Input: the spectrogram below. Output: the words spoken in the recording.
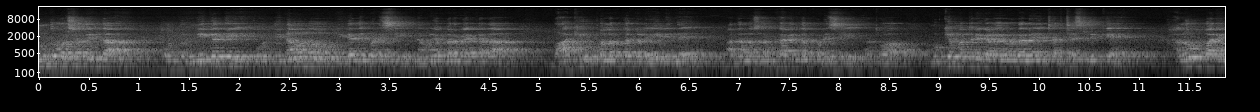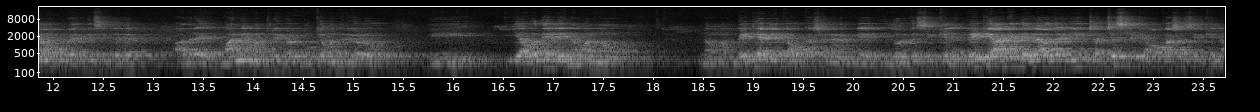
ಒಂದು ವರ್ಷದಿಂದ ಒಂದು ನಿಗದಿ, ಒಂದು ದಿನವನ್ನು ನಿಗದಿಪಡಿಸಿ ನಮಗೆ ಬರಬೇಕಾದ ಬಾಕಿ ಉಪಲಬ್ಧಗಳು ಏನಿದೆ ಅದನ್ನು ಸರ್ಕಾರದಿಂದ ಪಡಿಸಿ ಅಥವಾ ಮುಖ್ಯಮಂತ್ರಿಗಳೊಡನೆ ಚರ್ಚಿಸಲಿಕ್ಕೆ ಹಲವು ಬಾರಿ ನಾವು ಪ್ರಯತ್ನಿಸಿದ್ದೇವೆ. ಆದರೆ ಮಾನ್ಯ ಮಂತ್ರಿಗಳು, ಮುಖ್ಯಮಂತ್ರಿಗಳು ಈ ಈ ಅವಧಿಯಲ್ಲಿ ನಮ್ಮನ್ನು ನಮ್ಮನ್ನು ಭೇಟಿಯಾಗಲಿಕ್ಕೆ ಅವಕಾಶನೇ ನಮಗೆ ಇದುವರೆಗೂ ಸಿಕ್ಕಿಲ್ಲ. ಭೇಟಿ ಆಗಿದ್ದೇವೆ ಆದರೆ ಈ ಚರ್ಚಿಸಲಿಕ್ಕೆ ಅವಕಾಶ ಸಿಕ್ಕಿಲ್ಲ.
